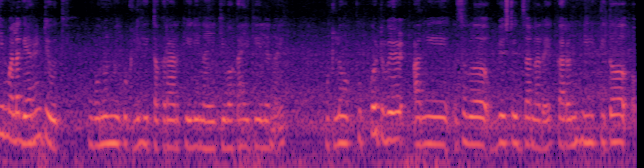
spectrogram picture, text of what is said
ही मला गॅरंटी होती म्हणून मी कुठलीही तक्रार केली नाही किंवा काही केलं नाही. म्हटलं फुकट वेळ आणि सगळं वेस्टेज जाणार आहे. कारण ही तिथं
